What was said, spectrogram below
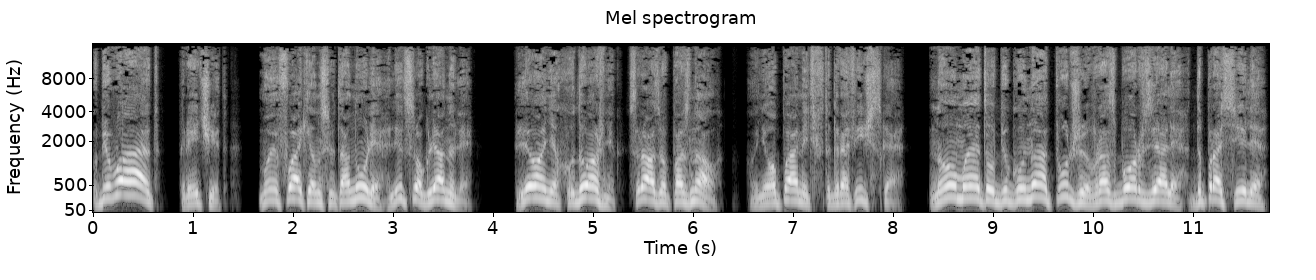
Убивают!» — кричит. Мы факелом светанули, лицо глянули. Леня, художник, сразу познал. У него память фотографическая. Но мы этого бегуна тут же в разбор взяли, допросили.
